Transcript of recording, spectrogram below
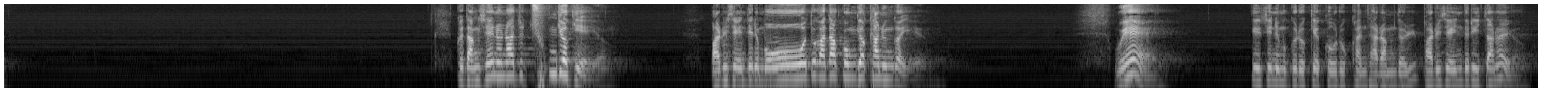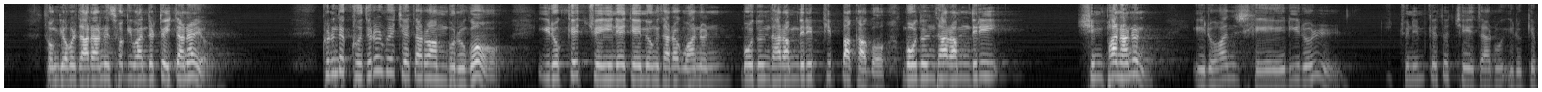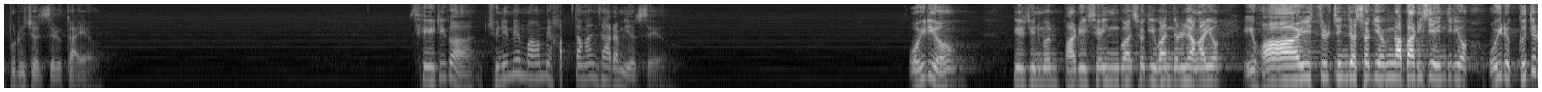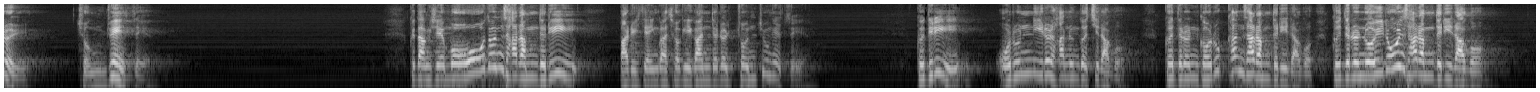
그 당시에는 아주 충격이에요. 바리새인들이 모두가 다 공격하는 거예요. 왜? 예수님은 그렇게 거룩한 사람들, 바리새인들이 있잖아요. 성경을 잘 아는 서기관들도 있잖아요. 그런데 그들을 왜 제자로 안 부르고 이렇게 죄인의 대명사라고 하는 모든 사람들이 핍박하고 모든 사람들이 심판하는 이러한 세리를 주님께서 제자로 이렇게 부르셨을까요? 세리가 주님의 마음에 합당한 사람이었어요. 오히려 예수님은 바리새인과 서기관들을 향하여 이 화 있을진저 서기관과 바리새인들이요 오히려 그들을 정죄했어요. 그 당시에 모든 사람들이 바리새인과 서기관들을 존중했어요. 그들이 옳은 일을 하는 것이라고 그들은 거룩한 사람들이라고 그들은 의로운 사람들이라고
